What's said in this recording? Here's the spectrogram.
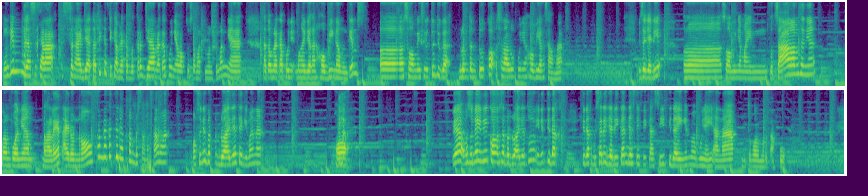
Mungkin nggak secara sengaja tapi ketika mereka bekerja mereka punya waktu sama teman-temannya atau mereka punya mengajarkan hobi nggak mungkin uh, suami istri itu juga belum tentu kok selalu punya hobi yang sama. Bisa jadi uh, suaminya main futsal misalnya perempuannya balet I don't know. Kan mereka tidak akan bersama-sama. Maksudnya berdua aja kayak gimana? Kok? Ya maksudnya ini konsep berdua aja tuh ini tidak tidak bisa dijadikan justifikasi tidak ingin mempunyai anak gitu kalau menurut aku.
